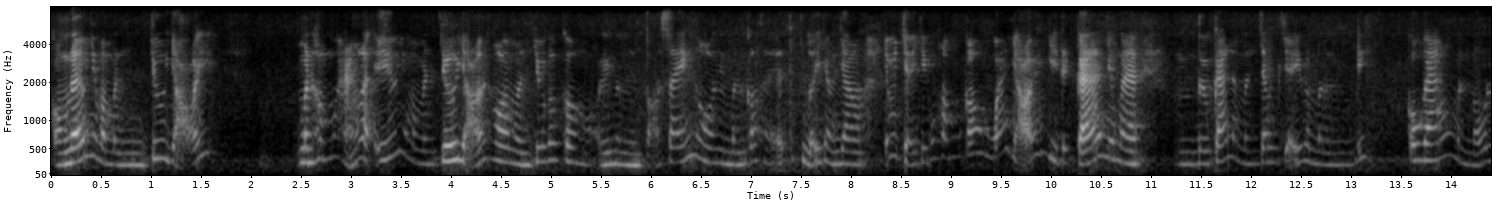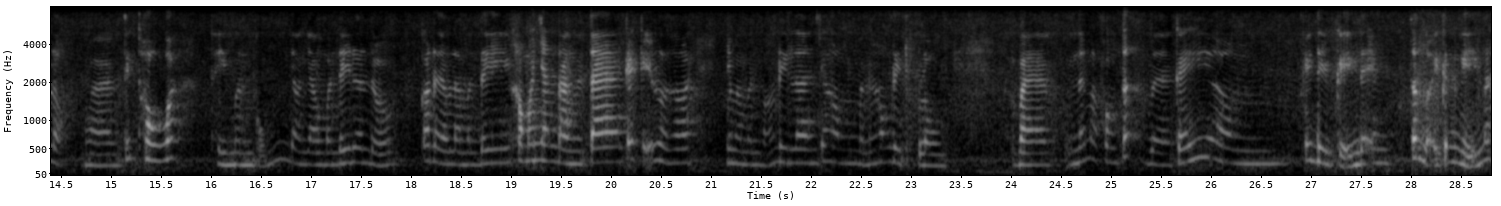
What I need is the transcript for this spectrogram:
còn nếu như mà mình chưa giỏi mình không hẳn là yếu nhưng mà mình chưa giỏi thôi mình chưa có cơ hội mình tỏa sáng thôi thì mình có thể tích lũy dần dần. Giống như chị chị cũng không có quá giỏi gì được cả nhưng mà được cái là mình chăm chỉ và mình biết cố gắng mình nỗ lực và tiếp thu á thì mình cũng dần dần mình đi lên được. Có điều là mình đi không có nhanh bằng người ta cái kiểu rồi thôi nhưng mà mình vẫn đi lên chứ không mình không đi thụt lùi. Và nếu mà phân tích về cái um, cái điều kiện để em tích lũy kinh nghiệm á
